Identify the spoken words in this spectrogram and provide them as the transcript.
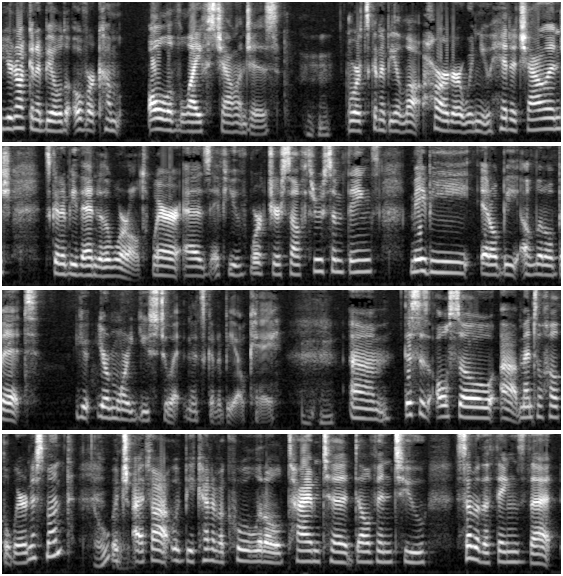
you're not going to be able to overcome all of life's challenges. Mm-hmm. Or it's going to be a lot harder when you hit a challenge. It's going to be the end of the world. Whereas if you've worked yourself through some things, maybe it'll be a little bit, you're more used to it and it's going to be okay. Um, this is also uh, Mental Health Awareness Month, Oh. which I thought would be kind of a cool little time to delve into some of the things that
